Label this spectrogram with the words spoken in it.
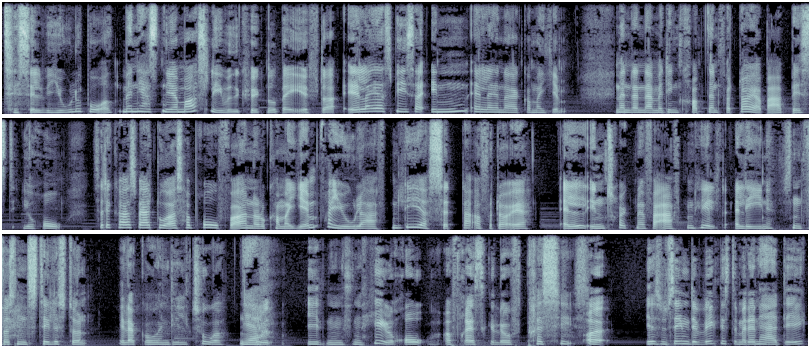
til selve julebordet, men jeg sniger mig også lige ud i køkkenet bagefter, eller jeg spiser inden, eller når jeg kommer hjem. Men den der med din krop, den fordøjer bare bedst i ro. Så det kan også være, at du også har brug for, når du kommer hjem fra juleaften, lige at sætte dig og fordøje alle indtrykkene for aften helt alene, sådan for sådan en stille stund. Eller gå en lille tur Ja. ud i den sådan helt ro og friske luft. Præcis. Og jeg synes egentlig, det vigtigste med den her, er, at det ikke,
